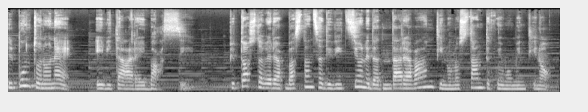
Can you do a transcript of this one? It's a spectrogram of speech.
Il punto non è evitare i bassi, piuttosto avere abbastanza dedizione da andare avanti nonostante quei momenti no.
